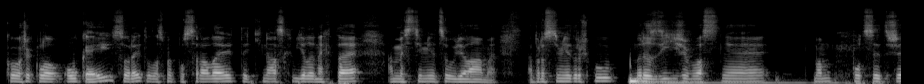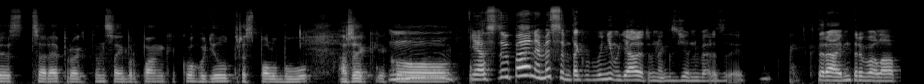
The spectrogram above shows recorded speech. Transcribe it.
jako řeklo, OK, sorry, tohle jsme posrali, teď nás chvíli nechte a my s tím něco uděláme. A prostě mě trošku mrzí, že vlastně mám pocit, že CD Projekt ten Cyberpunk jako hodil přes palubu a řekl jako... Mm, já si to úplně nemyslím, tak oni udělali tu next gen verzi, která jim trvala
